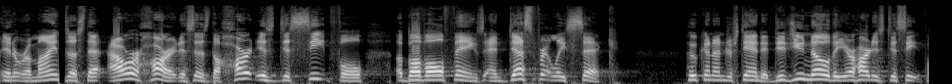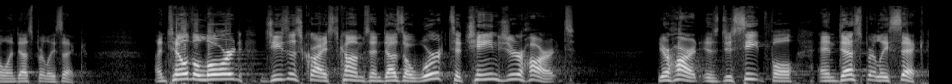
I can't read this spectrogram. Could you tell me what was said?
and it reminds us that our heart, it says, the heart is deceitful above all things and desperately sick. Who can understand it? Did you know that your heart is deceitful and desperately sick? Until the Lord Jesus Christ comes and does a work to change your heart, your heart is deceitful and desperately sick.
